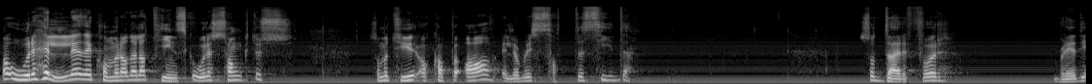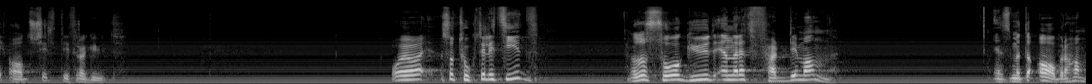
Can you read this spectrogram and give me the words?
Og Ordet hellig det kommer av det latinske ordet sanctus, som betyr å kappe av eller bli satt til side. Så derfor ble de adskilt ifra Gud. Og Så tok det litt tid, og så så Gud en rettferdig mann, en som heter Abraham.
